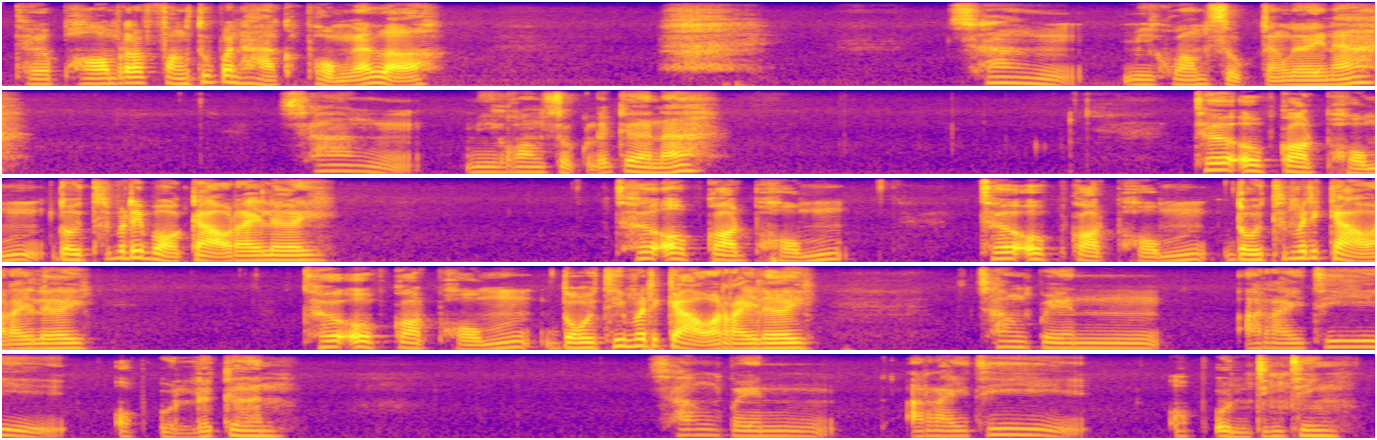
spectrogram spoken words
เธอพร้อมรับฟังทุกปัญหาของผมงั้นเหรอ ช่างมีความสุขจังเลยนะ ช่างมีความสุขเหลือเกินนะ เธออบกอดผมโดยที่ไม่ได้บอกกล่าวอะไรเลย เธออบกอดผม เธออบกอดผมโดยที่ไม่ได้กล่าวอะไรเลย เธออบกอดผมโดยที่ไม่ได้กล่าวอะไรเลย ช่างเป็นอะไรที่อบอุ่นเหลือเกิน ช่างเป็นอะไรที่อบอุ่นจริง ๆ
